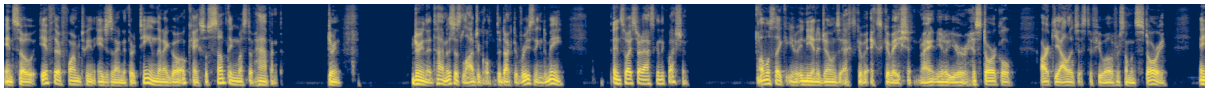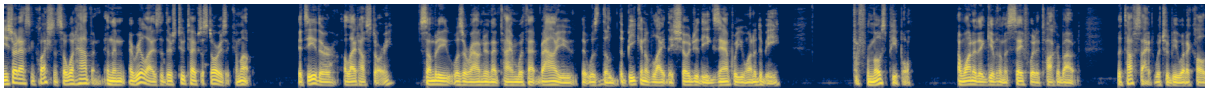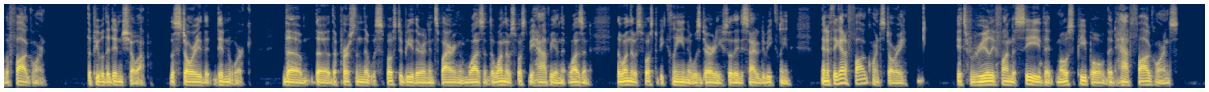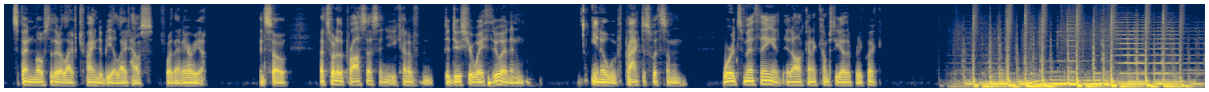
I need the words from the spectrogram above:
And so if they're formed between the ages of 9 and 13, then I go, okay, so something must have happened during during that time. This is logical, deductive reasoning to me. And so I start asking the question, almost like you know Indiana Jones excav- excavation, right? You know, you're a historical archaeologist, if you will, for someone's story, and you start asking questions. So what happened? And then I realized that there's two types of stories that come up. It's either a lighthouse story. Somebody was around during that time with that value that was the the beacon of light. They showed you the example you wanted to be. But for most people, I wanted to give them a safe way to talk about the tough side, which would be what I call the foghorn, the people that didn't show up, the story that didn't work the the the person that was supposed to be there and inspiring and wasn't the one that was supposed to be happy and that wasn't the one that was supposed to be clean that was dirty so they decided to be clean. And if they got a foghorn story it's really fun to see that most people that have foghorns spend most of their life trying to be a lighthouse for that area. And so that's sort of the process and you kind of deduce your way through it. And you know with practice with some wordsmithing it, it all kind of comes together pretty quick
